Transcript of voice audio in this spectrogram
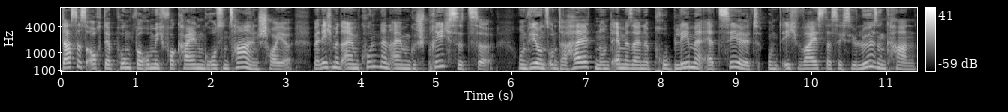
das ist auch der Punkt, warum ich vor keinen großen Zahlen scheue. Wenn ich mit einem Kunden in einem Gespräch sitze und wir uns unterhalten und er mir seine Probleme erzählt und ich weiß, dass ich sie lösen kann,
